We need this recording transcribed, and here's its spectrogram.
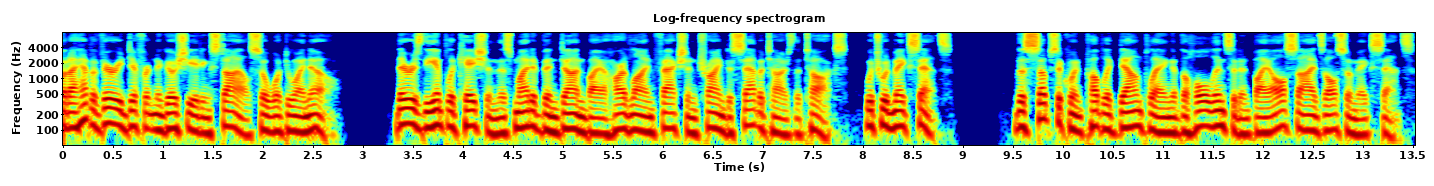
but I have a very different negotiating style, so what do I know? There is the implication this might have been done by a hardline faction trying to sabotage the talks, which would make sense. The subsequent public downplaying of the whole incident by all sides also makes sense.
